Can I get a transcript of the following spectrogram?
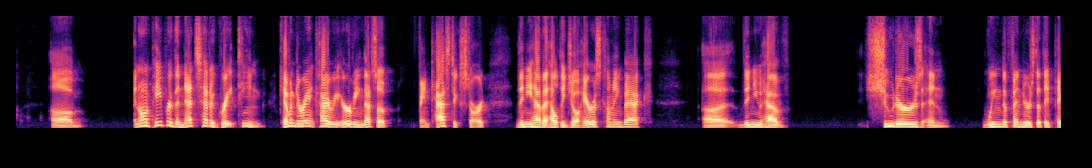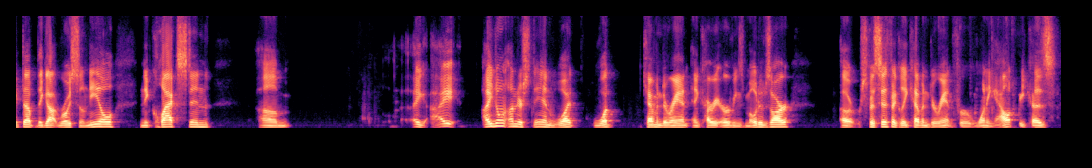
Um, and on paper, the Nets had a great team. Kevin Durant, Kyrie Irving, that's a fantastic start. Then you have a healthy Joe Harris coming back. Uh, then you have shooters and wing defenders that they picked up. They got Royce O'Neale, Nic Claxton. Um, I I I don't understand what what Kevin Durant and Kyrie Irving's motives are. Uh, specifically Kevin Durant for wanting out because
